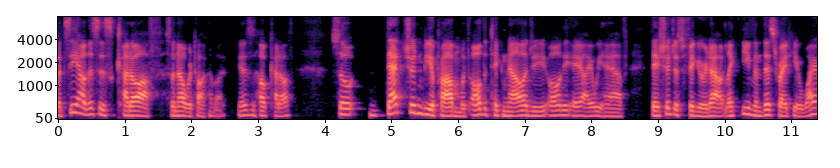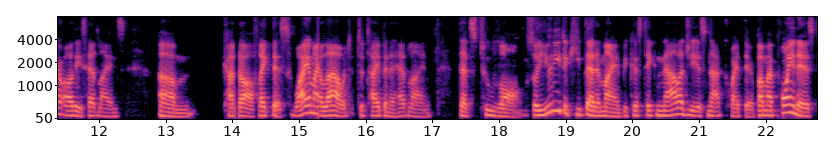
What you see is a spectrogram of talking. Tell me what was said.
But see how this is cut off. So now we're talking about it. Yeah, this is how cut off. So that shouldn't be a problem with all the technology, all the AI we have. They should just figure it out. Like even this right here. Why are all these headlines um, cut off like this? Why am I allowed to type in a headline that's too long? So you need to keep that in mind because technology is not quite there. But my point is,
